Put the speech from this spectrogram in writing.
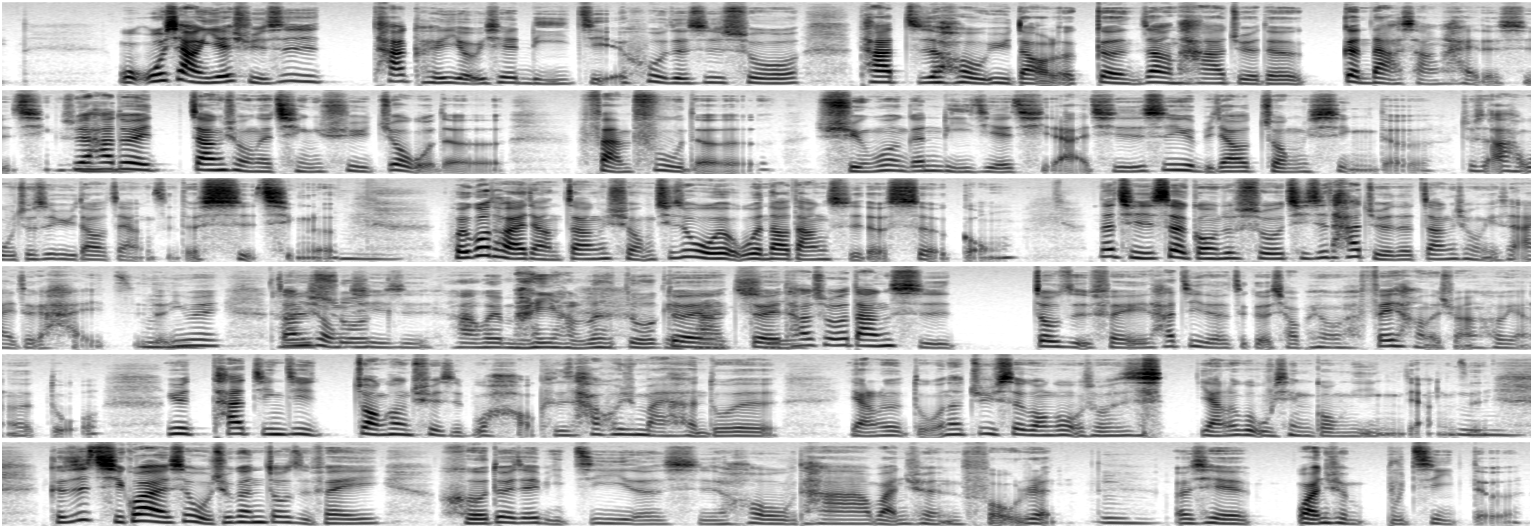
我我想，也许是他可以有一些理解，或者是说他之后遇到了更让他觉得更大伤害的事情，所以他对张雄的情绪，就我的。反复的询问跟理解起来，其实是一个比较中性的，就是啊，我就是遇到这样子的事情了。嗯、回过头来讲张雄，其实我有问到当时的社工，那其实社工就说，其实他觉得张雄也是爱这个孩子的，嗯、因为张雄其实他，他会买养乐多给他吃。对，对，他说当时周子飞他记得这个小朋友非常的喜欢喝养乐多，因为他经济状况确实不好，可是他会去买很多的。养乐多，那据社工跟我说是 养乐多无限供应这样子。嗯、可是奇怪的是，我去跟周子飞核对这笔记忆的时候，他完全否认，嗯，而且完全不记得。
